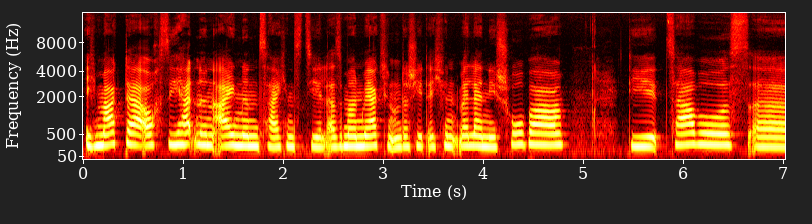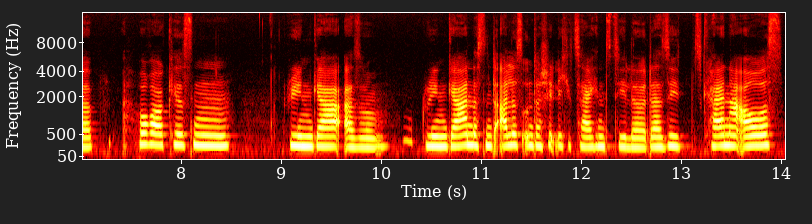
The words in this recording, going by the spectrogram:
Ich mag da auch, sie hat einen eigenen Zeichenstil. Also man merkt den Unterschied. Ich finde Melanie Schober, die Zabos, äh, Horrorkissen, Green Garn, also Green Garn, das sind alles unterschiedliche Zeichenstile. Da sieht keiner aus.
